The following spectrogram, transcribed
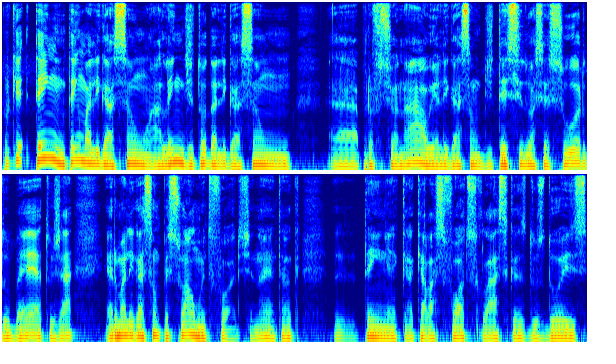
porque tem, tem uma ligação, além de toda a ligação uh, profissional e a ligação de ter sido assessor do Beto já, era uma ligação pessoal muito forte. Né? Então, tem aquelas fotos clássicas dos dois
